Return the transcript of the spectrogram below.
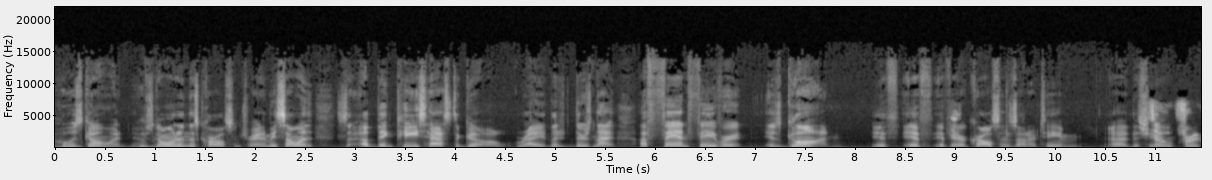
who's going? Who's going in this Karlsson trade? I mean, someone, a big piece has to go, right? There's not a fan favorite is gone if if if Yeah. Erik Karlsson is on our team uh, this year. So for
